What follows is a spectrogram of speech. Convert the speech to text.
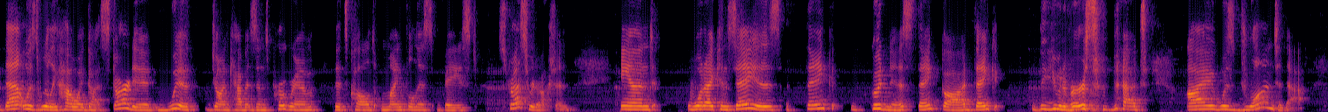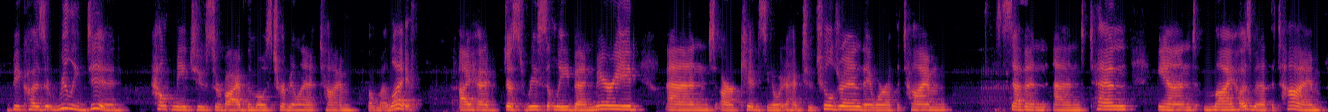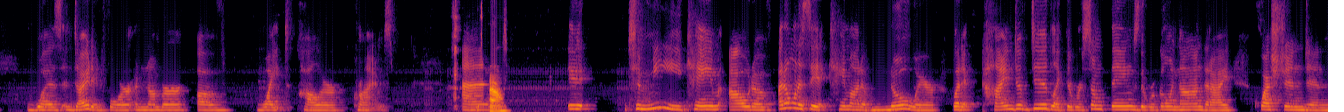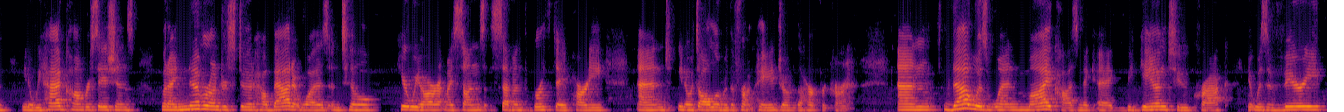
that was really how I got started with Jon Kabat-Zinn's program that's called mindfulness based stress reduction. And what I can say is thank goodness, thank God, thank the universe that I was drawn to that because it really did help me to survive the most turbulent time of my life. I had just recently been married and our kids, you know, I had two children. They were at the time seven and 10. And my husband at the time was indicted for a number of white collar crimes. And Wow. it to me came out of i don't want to say it came out of nowhere but it kind of did. Like there were some things that were going on that i questioned and you know we had conversations but i never understood how bad it was until here we are at my son's seventh birthday party and you know it's all over the front page of the Hartford Courant. And that was when my cosmic egg began to crack it was a very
